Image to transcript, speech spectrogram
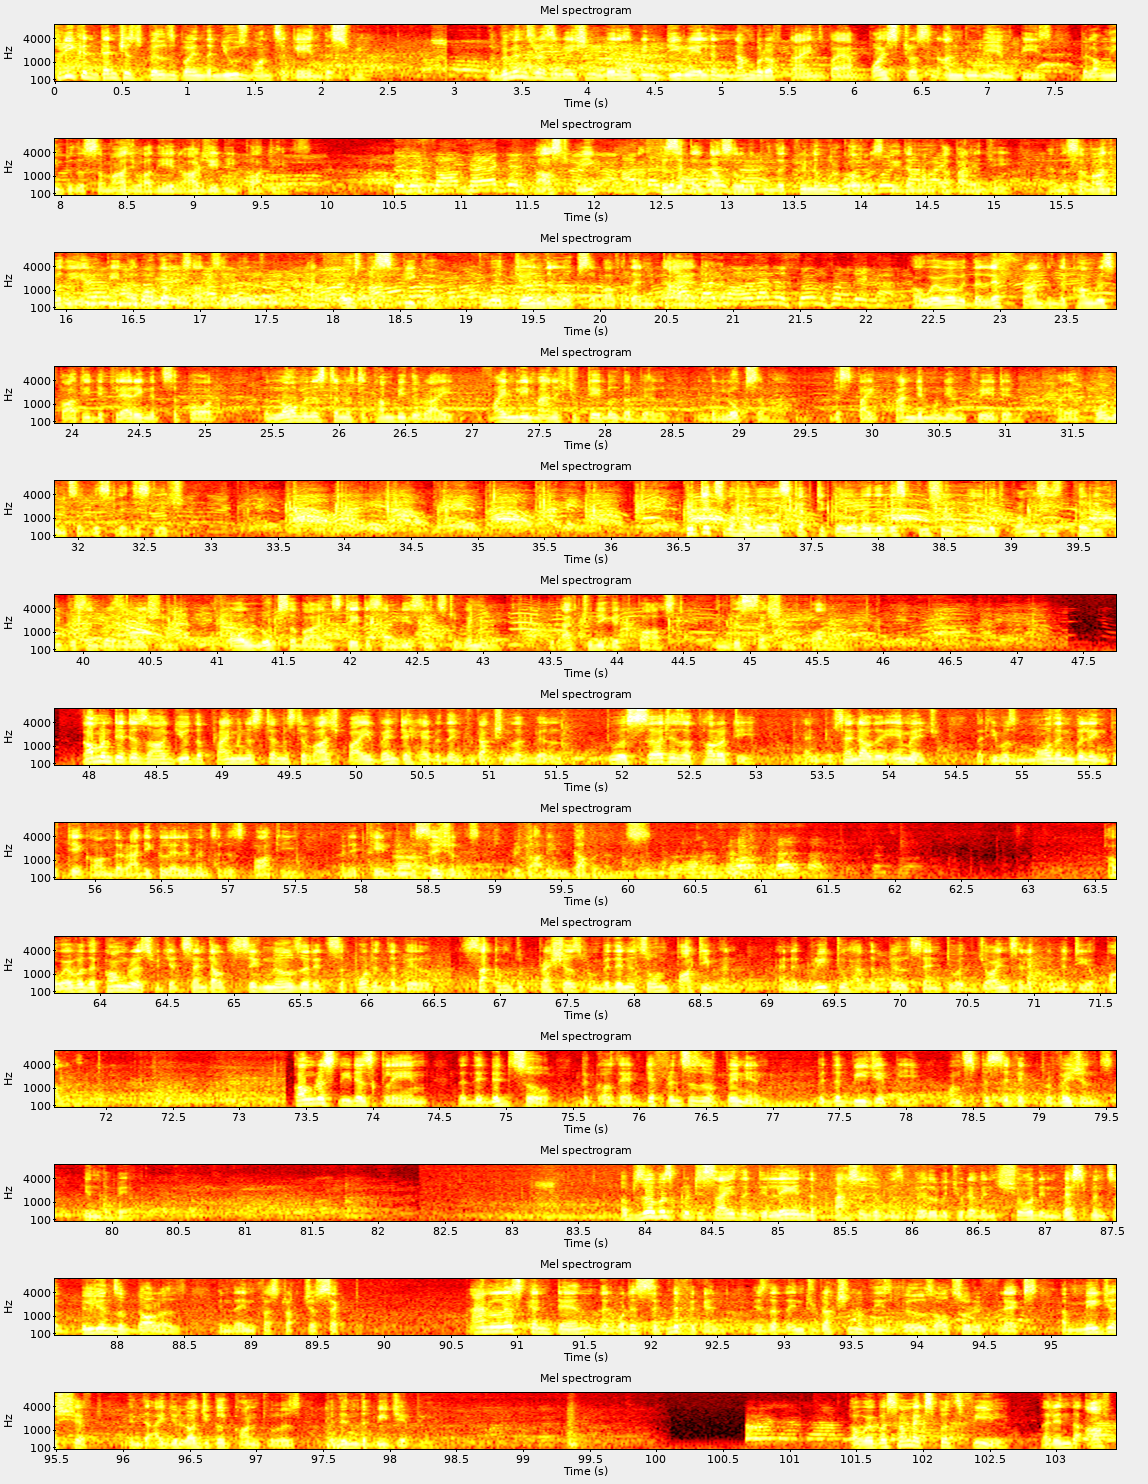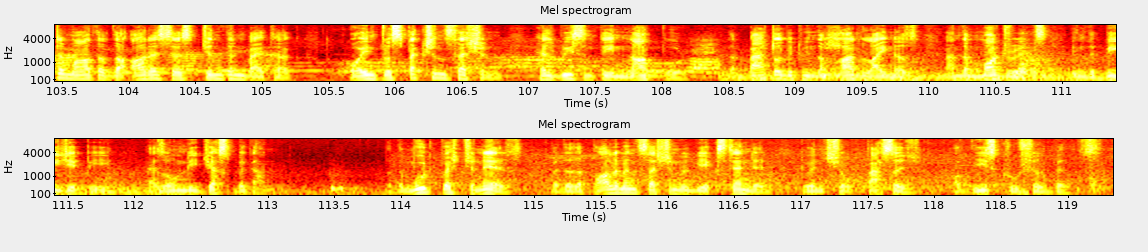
Three contentious bills were in the news once again this week. The Women's Reservation Bill had been derailed a number of times by boisterous and unruly MPs belonging to the Samajwadi and RJD parties. Last week, a physical tussle between the Trinamool Congress leader Mamata Banerjee and the Samajwadi MP Daroga Prasad Saroj had forced the Speaker to adjourn the Lok Sabha for the entire day. However, with the left front and the Congress party declaring its support, the Law Minister Mr. Thambidurai finally managed to table the bill in the Lok Sabha despite pandemonium created by opponents of this legislation. Critics were however skeptical whether this crucial bill which promises 33% reservation of all Lok Sabha and state assembly seats to women would actually get passed in this session of parliament. Commentators argue the Prime Minister Mr. Vajpayee went ahead with the introduction of the bill to assert his authority and to send out the image that he was more than willing to take on the radical elements in his party when it came to decisions regarding governance. However, the Congress, which had sent out signals that it supported the bill, succumbed to pressures from within its own partymen and agreed to have the bill sent to a joint select committee of parliament. Congress leaders claim that they did so because they had differences of opinion with the BJP on specific provisions in the bill. Observers criticize the delay in the passage of this bill which would have ensured investments of billions of dollars in the infrastructure sector. Analysts contend that what is significant is that the introduction of these bills also reflects a major shift in the ideological contours within the BJP. However, some experts feel that in the aftermath of the RSS Chintan Baithak or introspection session held recently in Nagpur, the battle between the hardliners and the moderates in the BJP has only just begun. The moot question is whether the parliament session will be extended to ensure passage of these crucial bills.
